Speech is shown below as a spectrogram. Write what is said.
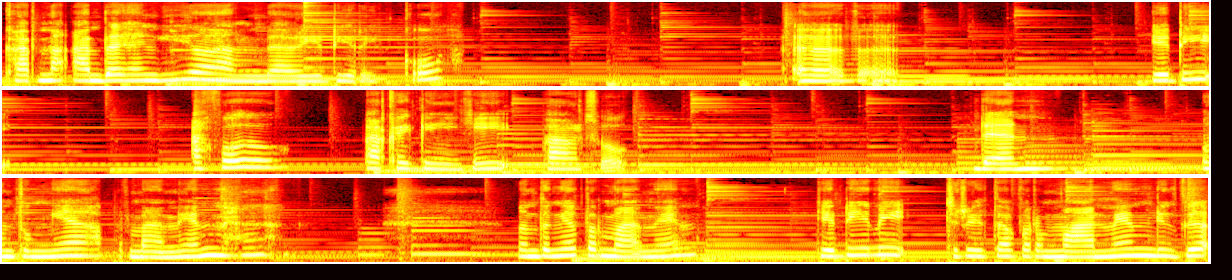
Karena ada yang hilang dari diriku. Uh, jadi aku pakai gigi palsu. Dan untungnya permanen. Untungnya permanen jadi ini cerita permanen juga.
